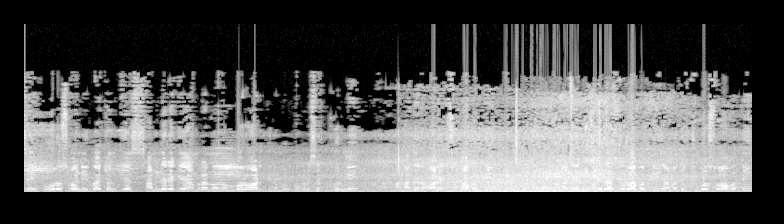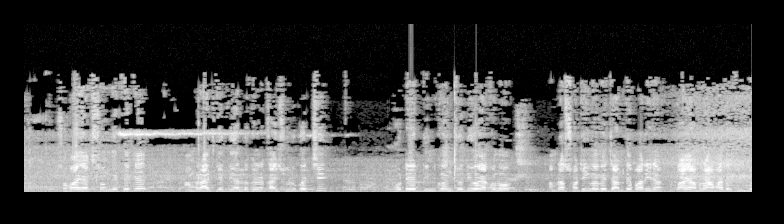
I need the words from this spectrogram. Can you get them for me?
সেই পৌরসভা নির্বাচনকে সামনে রেখে আমরা ন নম্বর ওয়ার্ড তৃণমূল কংগ্রেসের কর্মী আমাদের ওয়ার্ডের সভাপতি, আমাদের মহিলা সভাপতি, আমাদের যুব সভাপতি, সবাই একসঙ্গে থেকে আমরা আজকে দেয়াল লোকের কাজ শুরু করছি। ভোটের দিনক্ষণ যদিও এখনও আমরা সঠিকভাবে জানতে পারি না, তাই আমরা আমাদের কিন্তু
